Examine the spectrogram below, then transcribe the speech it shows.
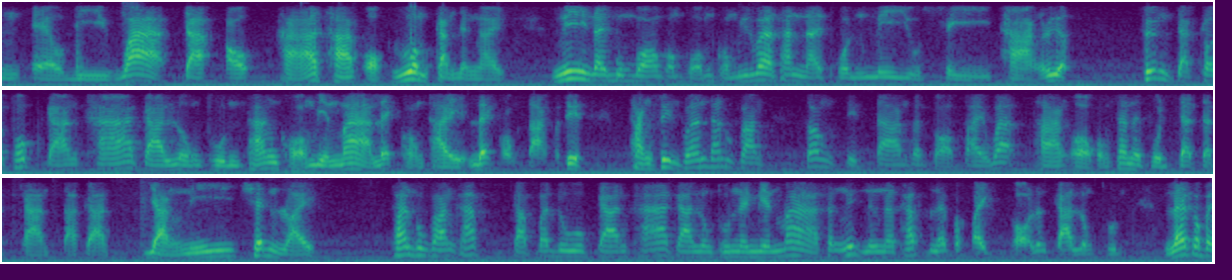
NLD ว่าจะเอาหาทางออกร่วมกันยังไง นี่ในมุมมองของผม ผมคิดว่าท่านนายพลมีอยู่สี่ทางเลือก ซึ่งจะกระทบการค้าการลงทุนทั้งของเมียนมาและของไทยและของต่างประเทศทั้งสิ้นเพราะฉะนั้นท่านผู้ฟังต้องติดตามกันต่อไปว่าทางออกของท่านนายพลจะจัดการสถานการณ์อย่างนี้เช่นไร ท่านผู้ฟังครับ กลับมาดูการค้าการลงทุนในเมียนมาสักนิดหนึ่งนะครับ แล้วก็ไปต่อเรื่องการลงทุน แล้วก็ไป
